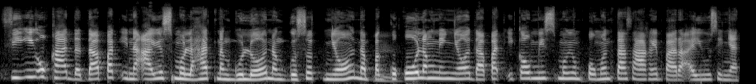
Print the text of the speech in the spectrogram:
CEO kada, dapat inaayos mo lahat ng gulo, ng gusot nyo, ng pagkukulang ninyo. Dapat ikaw mismo yung pumunta sa akin para ayusin yan.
